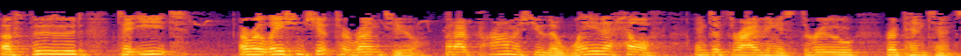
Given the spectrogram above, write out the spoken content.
a food to eat, a relationship to run to. But I promise you, the way to health into thriving is through repentance.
